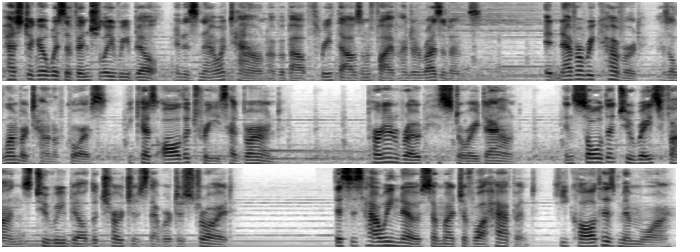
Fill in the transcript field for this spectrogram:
Peshtigo was eventually rebuilt and is now a town of about 3,500 residents. It never recovered as a lumber town, of course, because all the trees had burned. Pernin wrote his story down and sold it to raise funds to rebuild the churches that were destroyed. This is how we know so much of what happened. He called his memoir,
